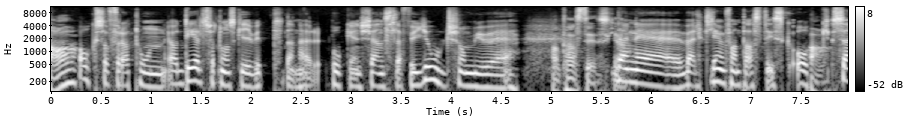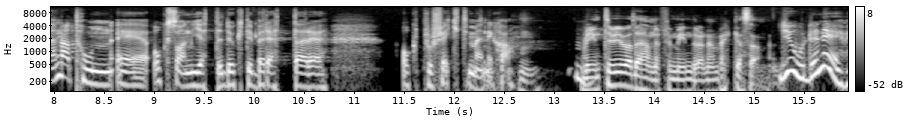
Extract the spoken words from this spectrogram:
Ja. Också för att hon, ja, dels för att hon skrivit den här boken Känsla för jord som ju är, Fantastisk. Ja. den är verkligen fantastisk. Och Ja. sen att hon är också en jätteduktig berättare och projektmänniska. Mm. Vi intervjuade henne för mindre än en vecka sedan. Gjorde ni?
